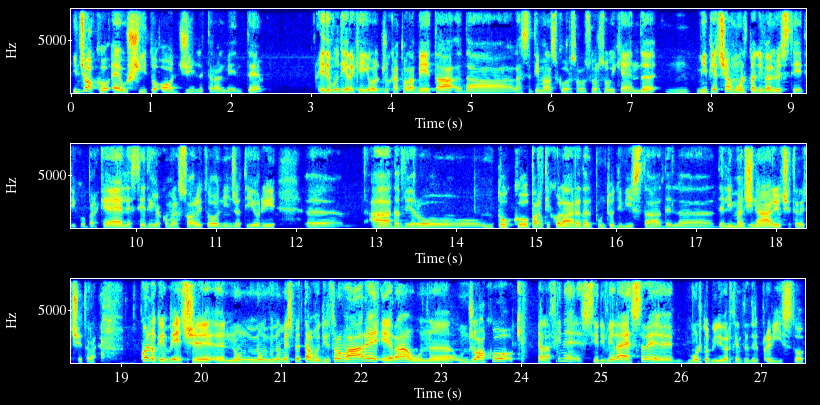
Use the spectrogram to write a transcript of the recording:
Il gioco è uscito oggi, letteralmente, e devo dire che io ho giocato la beta dalla settimana scorsa, lo scorso weekend, mi piaceva molto a livello estetico, perché l'estetica come al solito Ninja Theory... Eh, ha davvero un tocco particolare dal punto di vista del, dell'immaginario, eccetera, eccetera. Quello che invece eh, non, non, non, mi aspettavo di trovare era un, un, gioco che alla fine si rivela essere molto più divertente del previsto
